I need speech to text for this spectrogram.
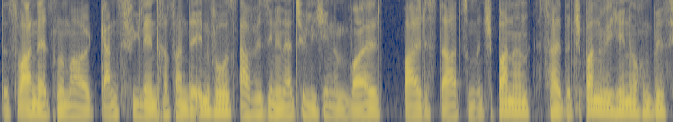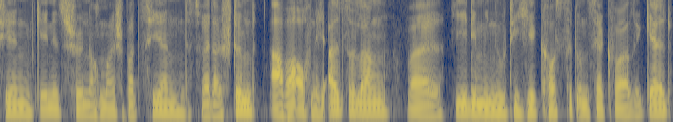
Das waren jetzt nochmal ganz viele interessante Infos, aber wir sind ja natürlich in einem Wald. Wald ist da zum Entspannen. Deshalb entspannen wir hier noch ein bisschen, gehen jetzt schön nochmal spazieren. Das Wetter stimmt, aber auch nicht allzu lang, weil jede Minute hier kostet uns ja quasi Geld,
